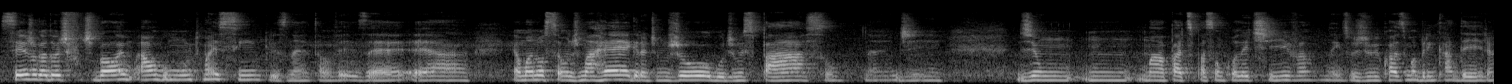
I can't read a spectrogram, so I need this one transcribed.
Ser jogador de futebol é algo muito mais simples, né? Talvez é, é, a, é uma noção de uma regra, de um jogo, de um espaço, né? de, de um, um, uma participação coletiva dentro de quase uma brincadeira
